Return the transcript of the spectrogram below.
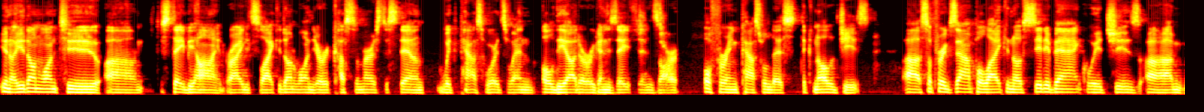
you know, you don't want to, um, stay behind, right? It's like you don't want your customers to stay on with passwords when all the other organizations are offering passwordless technologies. Uh, so, for example, like you know, Citibank, which is um,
